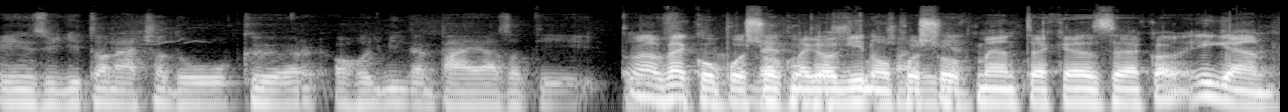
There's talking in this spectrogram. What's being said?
pénzügyi tanácsadó kör, ahogy minden pályázati... A vekoposok meg a ginoposok igen. mentek ezzel. Igen,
